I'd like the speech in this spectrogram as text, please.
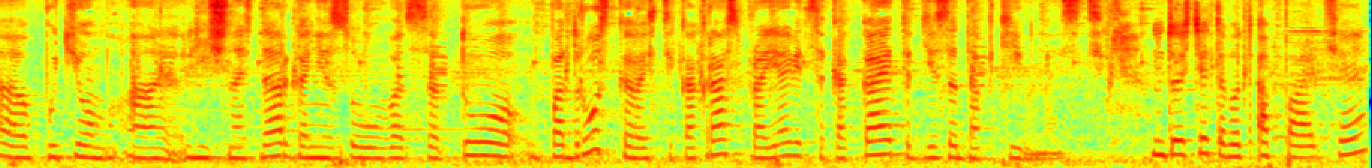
Э, путем э, личность да, организовываться, то в подростковости как раз проявится какая-то дезадаптивность. Ну, то есть это вот апатия,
